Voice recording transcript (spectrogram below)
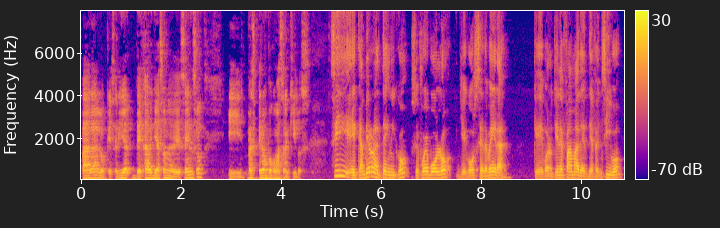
para lo que sería dejar ya zona de descenso y respirar un poco más tranquilos. Sí, eh, cambiaron al técnico, se fue Bolo, llegó Cervera, que bueno, tiene fama de defensivo,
